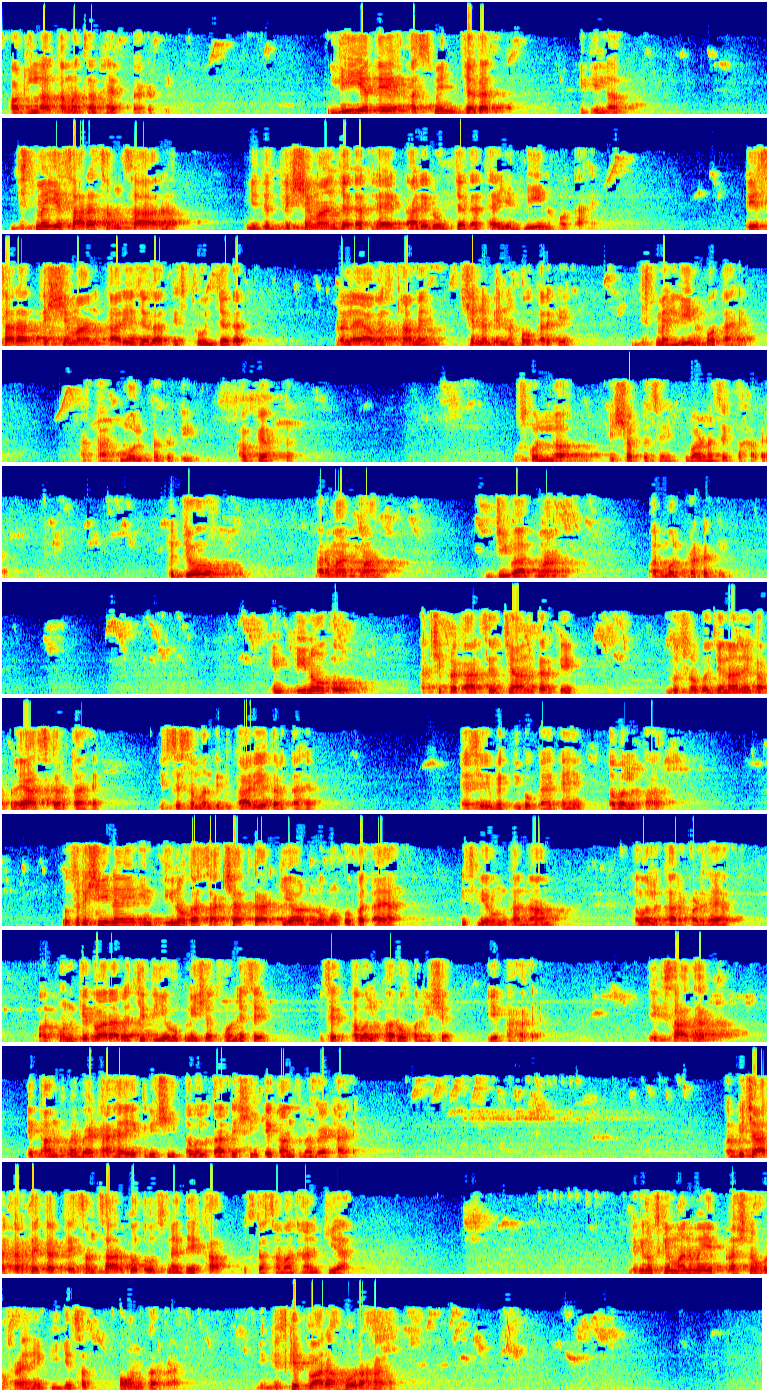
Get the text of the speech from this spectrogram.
और ल का मतलब है प्रकृति। लीयते अस्मिन जगत इति ल। जिसमें ये सारा संसार, ये जो दृश्यमान जगत है कार्य रूप जगत है, ये लीन होता है। ये सारा दृश्यमान कार्य जगत, स्थूल जगत, प्रलय अवस्था में छिन्न भिन्न होकर के जिसमें लीन होता है, अर्थात मूल प्रकृति अव्यक्त। उसको ल इस शब्द से, वर्ण से कहा गया। तो जो परमात्मा, जीवात्मा और मूल प्रकृति, इन तीनों को अच्छी प्रकार से जान करके, दूसरों को जनाने का प्रयास करता है, इससे संबंधित कार्य करता है, ऐसे व्यक्ति को कहते हैं तबलकार। उस ऋषि ने इन तीनों का साक्षात्कार किया और लोगों को बताया इसलिए उनका नाम तवलकार पड़ गया और उनके द्वारा रचित ये उपनिषद होने से इसे तवलकारोपनिषद ये कहा गया। एक साधक एकांत में बैठा है, एक ऋषि, तवलकार ऋषि एकांत में बैठा है। और विचार करते करते संसार को तो उसने देखा, उसका समाधान किया। लेकिन उसके मन में ये प्रश्न उठ रहे हैं कि ये सब कौन कर रहा है? ये किसके द्वारा हो रहा है?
